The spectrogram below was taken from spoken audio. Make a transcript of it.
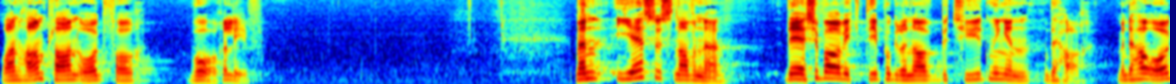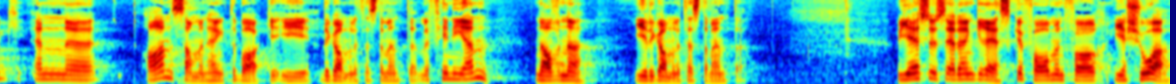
og han har en plan òg for våre liv. Men Jesus-navnet det er ikke bare viktig pga. betydningen det har, men det har òg en eh, annen sammenheng tilbake i Det gamle testamentet. Vi finner igjen navnet i Det gamle testamentet. Jesus er den greske formen for Jeshua.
